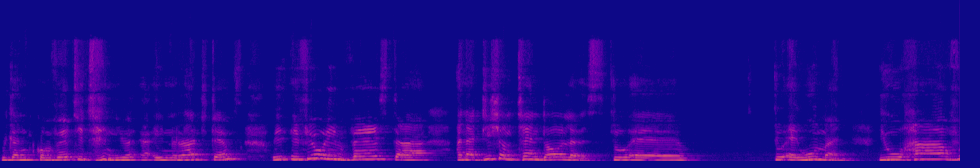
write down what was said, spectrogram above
we can convert it in, uh, in rand terms. If you invest uh, an additional $10 to a, to a woman, you have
